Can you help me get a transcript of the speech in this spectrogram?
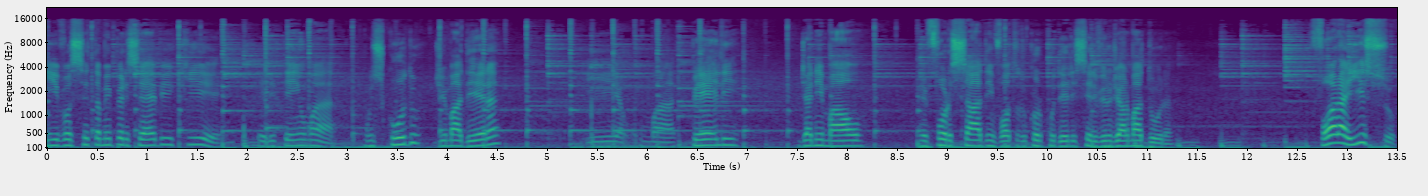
E você também percebe que ele tem uma, um escudo de madeira e uma pele de animal reforçada em volta do corpo dele, servindo de armadura. Fora isso,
